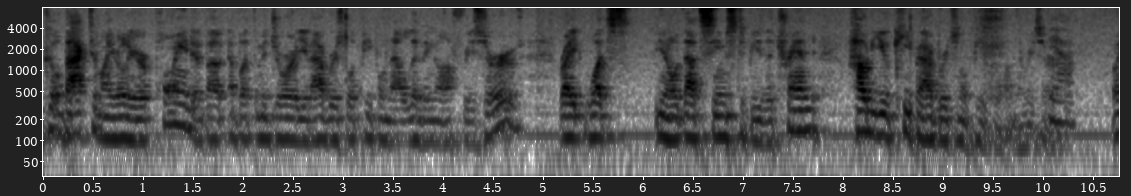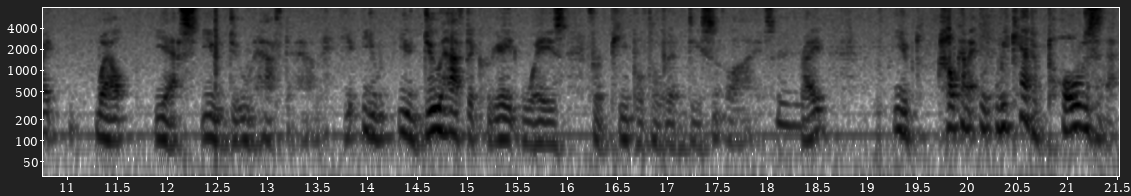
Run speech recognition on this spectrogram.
go back to my earlier point about about the majority of Aboriginal people now living off reserve, right? What's you know that seems to be the trend. How do you keep Aboriginal people on the reserve? Yeah. Right. Well, yes, you do have to have you you, you do have to create ways for people to live decent lives, right? You how can I? We can't oppose that,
